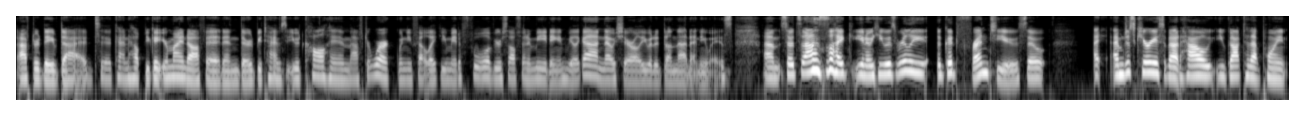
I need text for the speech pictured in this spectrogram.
after Dave died to kind of help you get your mind off it. And there would be times that you would call him after work when you felt like you made a fool of yourself in a meeting and be like, ah, no, Sheryl, you would have done that anyways. Um, so it sounds like, you know, he was really a good friend to you. So, I, I'm just curious about how you got to that point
